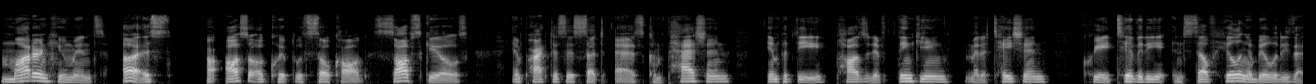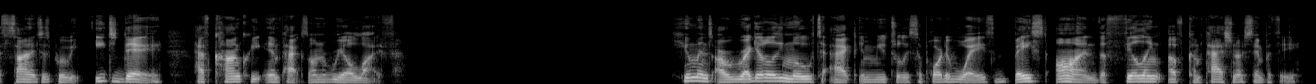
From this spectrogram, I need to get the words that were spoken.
Modern humans, us, are also equipped with so called soft skills and practices such as compassion, empathy, positive thinking, meditation, creativity, and self healing abilities that science is proving each day have concrete impacts on real life. Humans are regularly moved to act in mutually supportive ways based on the feeling of compassion or sympathy,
